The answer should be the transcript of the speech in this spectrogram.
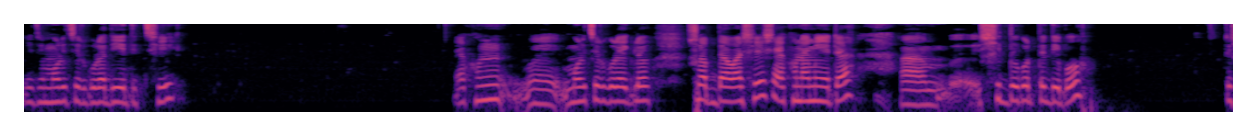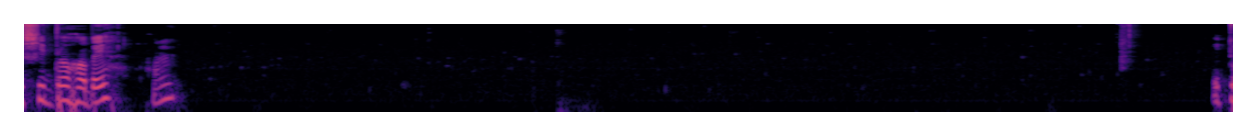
এই যে মরিচের গুঁড়া দিয়ে দিচ্ছি। এখন মরিচের গুঁড়া এগুলো সব দেওয়া শেষ। এখন আমি এটা সিদ্ধ করতে দেব। এটা সিদ্ধ হবে এখন। একটু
